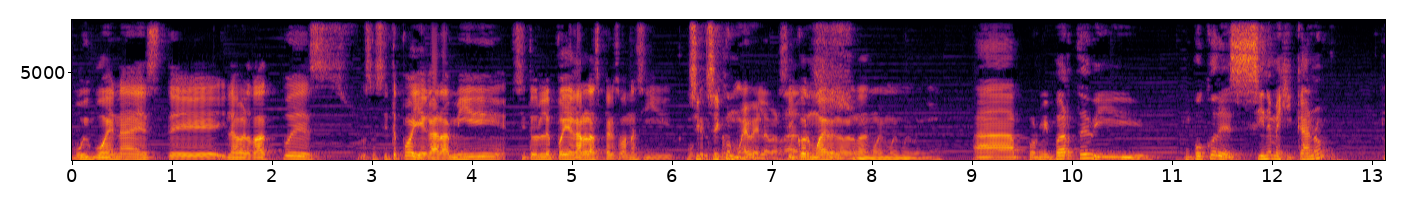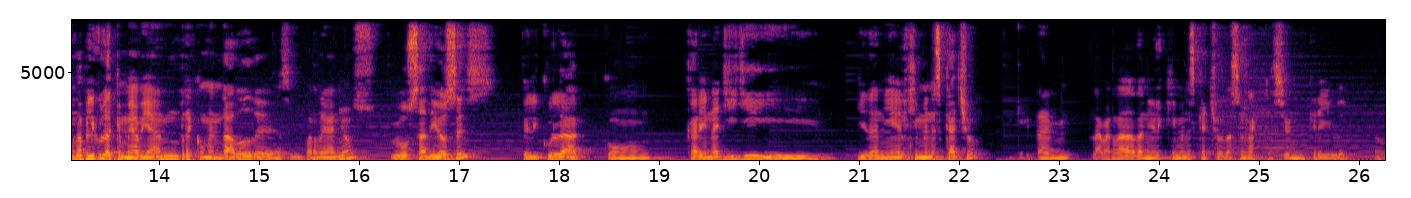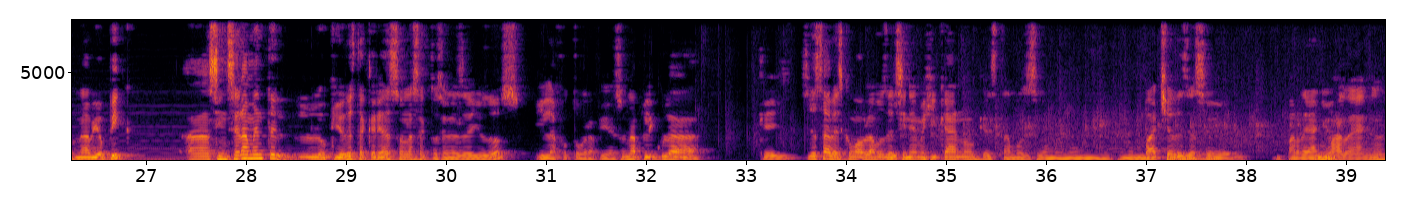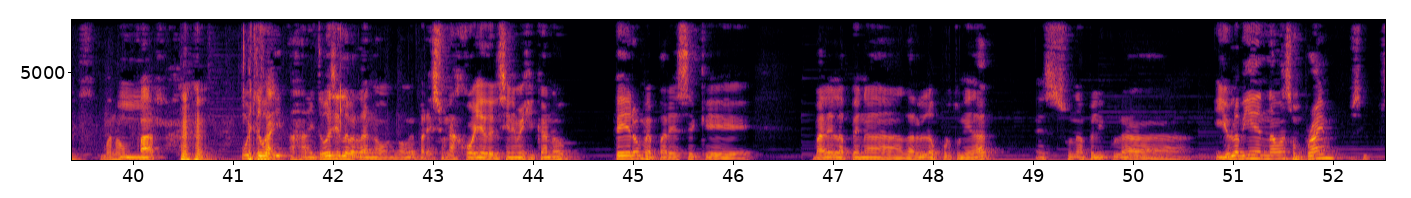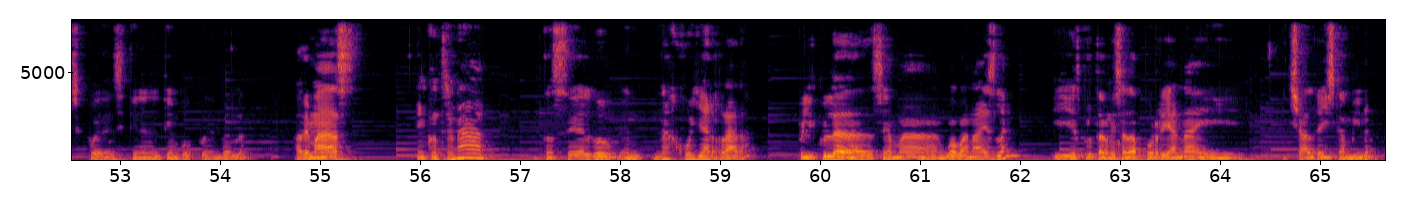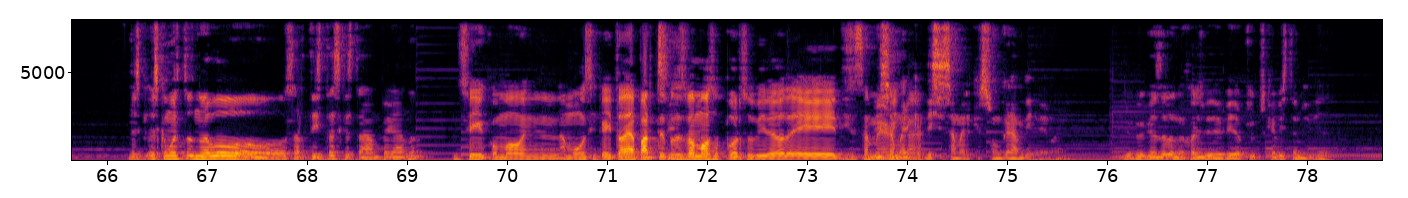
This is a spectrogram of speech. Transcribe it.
Muy buena, este, y la verdad, pues, o sea, sí te puede llegar a mí, sí te le puede llegar a las personas y... Sí, sí conmueve, la verdad. Sí conmueve, la verdad. Muy, muy, muy bien. Ah, por mi parte, vi un poco de cine mexicano. Una película que me habían recomendado de hace un par de años, Los Adioses película con Karina Gigi y, Daniel Jiménez Cacho. la verdad, Daniel Jiménez Cacho hace una actuación increíble. Una biopic. Ah, sinceramente, lo que yo destacaría son las actuaciones de ellos dos y la fotografía. Es una película que ya sabes cómo hablamos del cine mexicano, que estamos como en un, en un bache desde hace un par de años. Un par de años, bueno, un par. Muchos y, te voy, y te voy a decir la verdad, no, no me parece una joya del cine mexicano, pero me parece que vale la pena darle la oportunidad. Es una película... Y yo la vi en Amazon Prime, si, pueden, si tienen el tiempo, pueden verla. Además, encontré una, no sé, algo, una joya rara. La película se llama Wabana Island y es protagonizada por Rihanna y, Charles Days Gambino. Es, como estos nuevos artistas que estaban pegando. Sí, como en la música y todo. Y aparte, pues es famoso por su video de This is America. This is America, es un gran video. ¿eh? Yo creo que es de los mejores videoclips que he visto en mi vida.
